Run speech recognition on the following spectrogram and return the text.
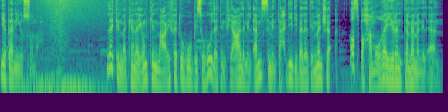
ياباني الصنع. لكن ما كان يمكن معرفته بسهولة في عالم الأمس من تحديد بلد المنشأ أصبح مغايرا تماما الآن.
